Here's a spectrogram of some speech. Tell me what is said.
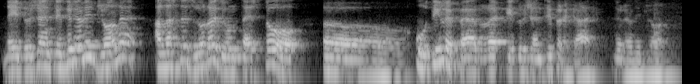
dei docenti di religione, alla stesura di un testo eh, utile per i docenti precari di religione.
